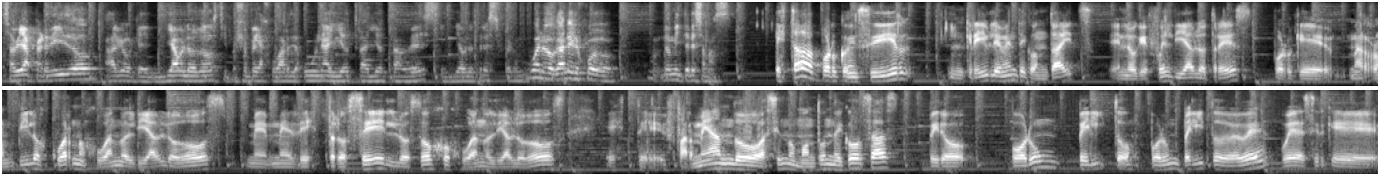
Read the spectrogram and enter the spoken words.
se había perdido. Algo que en Diablo 2, tipo, yo podía jugar una y otra y otra vez. Y en Diablo 3 fue como, bueno, gané el juego, no me interesa más. Estaba por coincidir increíblemente con Tights en lo que fue el Diablo 3, porque me rompí los cuernos jugando al Diablo 2, me, me destrocé los ojos jugando al Diablo 2 este, farmeando, haciendo un montón de cosas, pero por un pelito, por un pelito de bebé, voy a decir que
